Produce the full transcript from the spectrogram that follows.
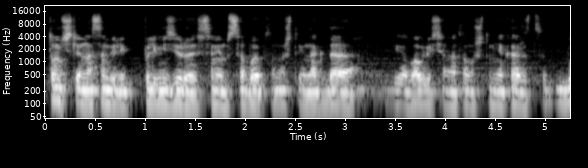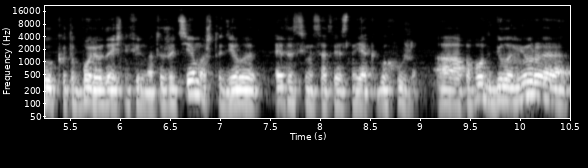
В том числе, на самом деле, полемизируя с самим собой, потому что иногда я ловлю себя на том, что, мне кажется, был какой-то более удачный фильм на ту же тему, что делает этот фильм, соответственно, якобы хуже. А по поводу Билла Мюррея,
